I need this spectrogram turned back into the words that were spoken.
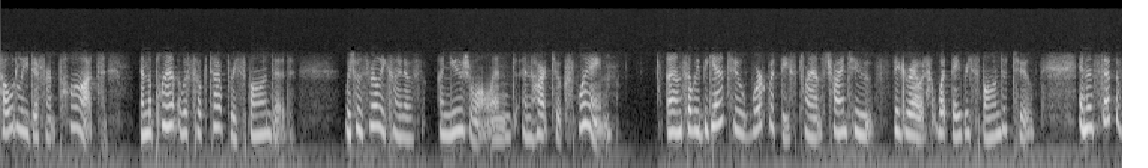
totally different pot, and the plant that was hooked up responded, which was really kind of unusual and, and hard to explain. And so we began to work with these plants, trying to figure out what they responded to. And instead of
